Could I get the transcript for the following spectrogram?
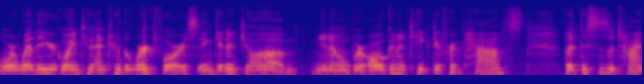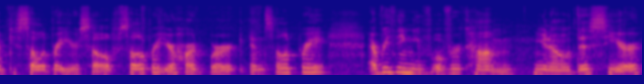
or whether you're going to enter the workforce and get a job, you know, we're all going to take different paths. But this is a time to celebrate yourself, celebrate your hard work, and celebrate everything you've overcome. You know, this year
